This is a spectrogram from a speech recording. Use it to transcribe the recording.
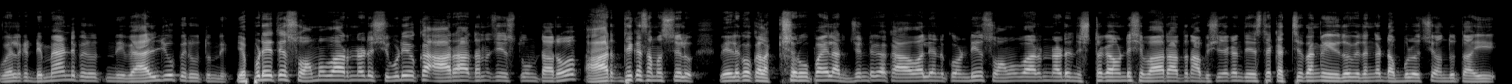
వీళ్ళకి డిమాండ్ పెరుగుతుంది. వాల్యూ పెరుగుతుంది. ఎప్పుడైతే సోమవారం నాడు శివుడి యొక్క ఆరాధన చేస్తూ ఉంటారో ఆర్థిక సమస్యలు వీళ్ళకి ఒక లక్ష రూపాయలు అర్జెంటుగా కావాలి అనుకోండి సోమవారం నాడు నిష్టగా ఉండి శివారాధన అభిషేకం చేస్తే ఖచ్చితంగా ఏదో విధంగా డబ్బులు వచ్చి అందుతాయి.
